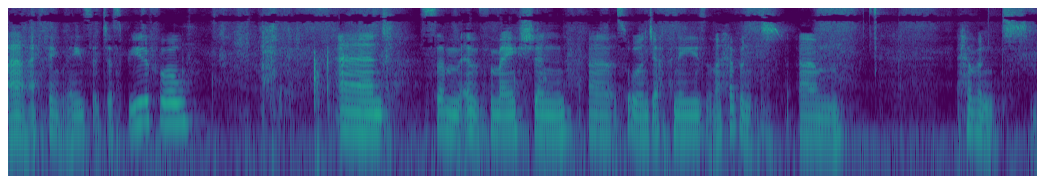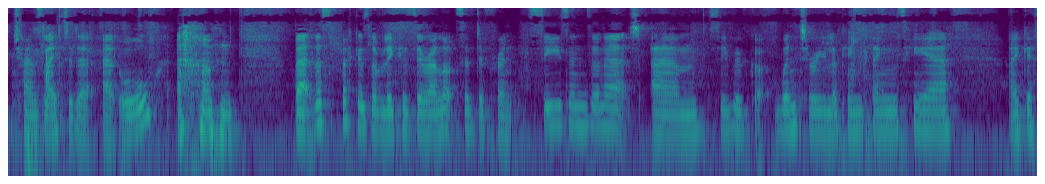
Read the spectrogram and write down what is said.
Uh, I think these are just beautiful. And some information, uh, it's all in Japanese and I haven't um, haven't translated it at all. But this book is lovely because there are lots of different seasons in it. Um, see, we've got wintry looking things here. I guess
